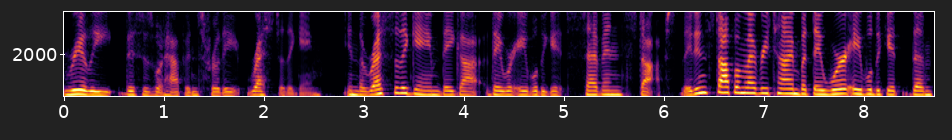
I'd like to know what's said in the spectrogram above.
really, this is what happens for the rest of the game. In the rest of the game, they got they were able to get seven stops. They didn't stop them every time, but they were able to get them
